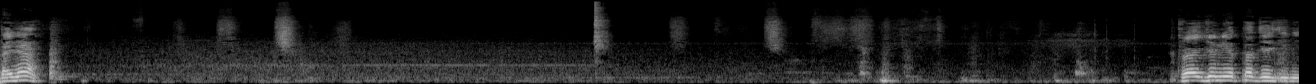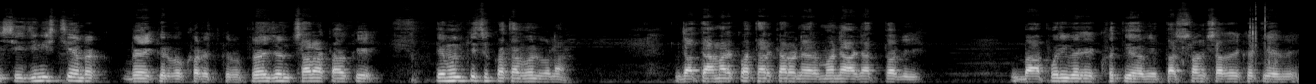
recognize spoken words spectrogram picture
তাই না? প্রয়োজনীয়তা যে জিনিস, সেই জিনিসটি আমরা ব্যয় করব, খরচ করব। প্রয়োজন ছাড়া কাউকে তেমন কিছু কথা বলব না। যাতে আমার কথার কারণে আর মনে আঘাত পাবে বা পরিবারের ক্ষতি হবে, তার সংসারের ক্ষতি হবে।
